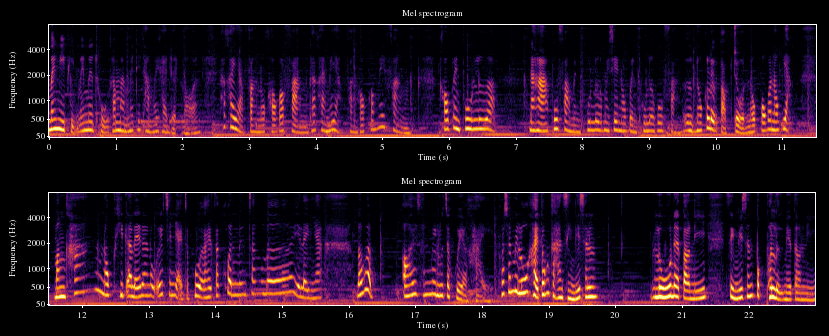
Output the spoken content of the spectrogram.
ไม่มีผิดไม่มีถูกถ้ามันไม่ได้ทำให้ใครเดือดร้อน ถ้าใครอยากฟังนกเขาก็ฟัง ถ้าใครไม่อยากฟังเขาก็ไม่ฟัง เขาเป็นผู้เลือก นะคะผู้ฟังเป็นผู้เลือกไม่ใช่นกเป็นผู้เลือกผู้ฟังเออนกก็เลยตอบโจทย์นกเพราะว่านกอยากบางครั้งนกคิดอะไรได้นกเอ้ยฉันอยากจะพูดกับใครสักคนนึงจังเลยอะไรเงี้ยแล้วแบบอ๋อฉันไม่รู้จะคุยกับใคร เพราะฉันไม่รู้ใครต้องการสิ่งที่ฉันรู้ในตอนนี้สิ่งที่ฉันตกผลึกในตอนนี้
